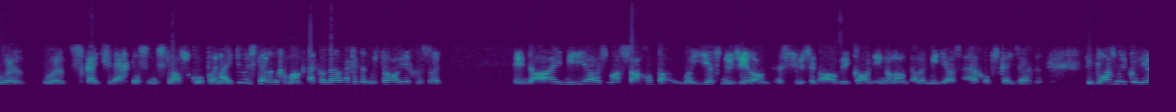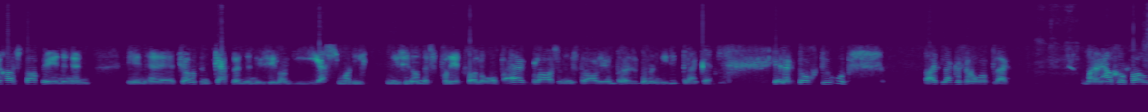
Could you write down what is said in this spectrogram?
oor oor skeieregters en strafskoppe en hy het 'n stelling gemaak. Ek onthou ek het in Australië gesit en daai media is maar sag op hou, maar hier in Nieu-Seeland is so Suid-Afrika en Engeland, hulle media is erg op skeieregters. Die blaas my kollega Stappe Henning en en uh, Jonathan Kaplan in Nieu-Seeland. Yes, maar die Nieu-Seelanders spreek vir hulle op. Ek blaas in Australië en Brisbane en hierdie plekke. En ek dog toe, oeps, daai plek is 'n rolplek. Maar in elk geval,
